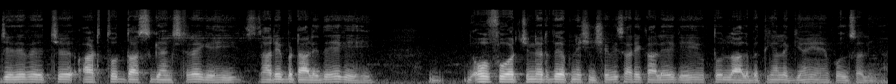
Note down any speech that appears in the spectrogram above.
ਜਿਹਦੇ ਵਿੱਚ 8 ਤੋਂ 10 ਗੈਂਗਸਟਰ ਹੈਗੇ ਸੀ ਸਾਰੇ ਬਟਾਲੇ ਦੇ ਹੈਗੇ ਸੀ। ਉਹ ਫੋਰਚੂਨਰ ਦੇ ਆਪਣੇ ਸ਼ੀਸ਼ੇ ਵੀ ਸਾਰੇ ਕਾਲੇ ਹੈਗੇ ਸੀ ਉੱਤੋਂ ਲਾਲ ਬੱਤੀਆਂ ਲੱਗੀਆਂ ਹੋਈਆਂ ਸੀ ਪੁਲਿਸ ਵਾਲੀਆਂ।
